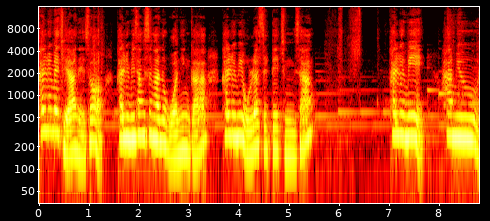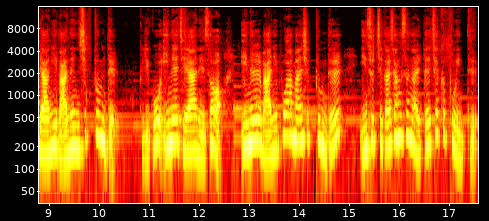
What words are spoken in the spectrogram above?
칼륨의 제한에서 칼륨이 상승하는 원인과 칼륨이 올랐을 때 증상, 칼륨이 함유량이 많은 식품들, 그리고 인의 제한에서 인을 많이 포함한 식품들, 인 수치가 상승할 때 체크 포인트,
